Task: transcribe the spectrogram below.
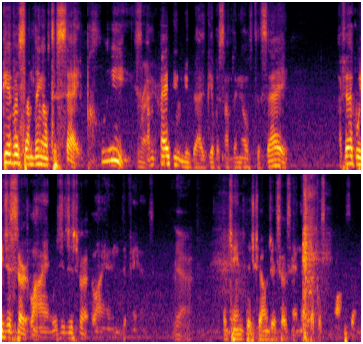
Give us something else to say, please. Right. I'm begging you guys, give us something else to say. I feel like we just start lying. We should just start lying to fans. Yeah, And changed the show just start saying that that was awesome.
